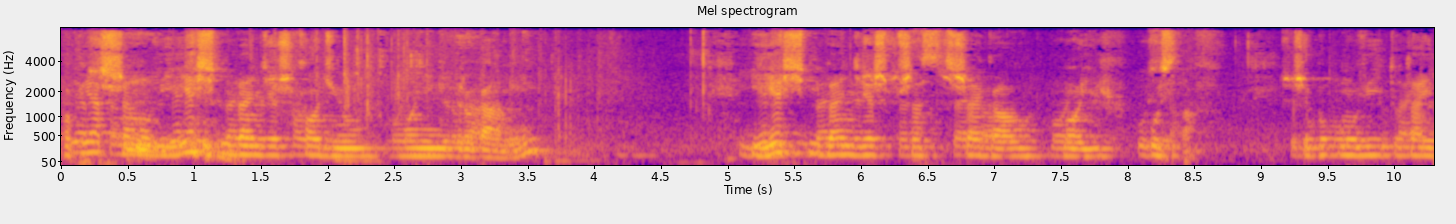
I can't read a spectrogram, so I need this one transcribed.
Po pierwsze mówi, jeśli będziesz chodził moimi drogami i jeśli będziesz przestrzegał moich ustaw. Czy Bóg mówi tutaj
